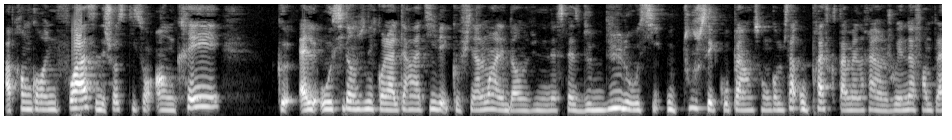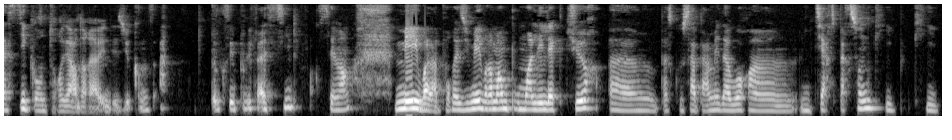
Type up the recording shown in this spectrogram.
Après, encore une fois, c'est des choses qui sont ancrées qu'elle aussi dans une école alternative et que finalement elle est dans une espèce de bulle aussi où tous ses copains sont comme ça, ou presque t'amènerais un jouet neuf en plastique on te regarderait avec des yeux comme ça. Donc c'est plus facile forcément. Mais voilà, pour résumer, vraiment pour moi les lectures, euh, parce que ça permet d'avoir une tierce personne qui, qui,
